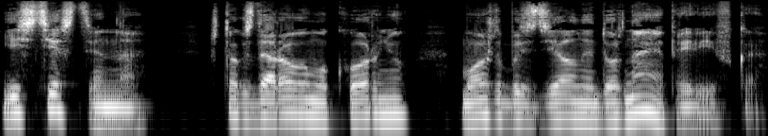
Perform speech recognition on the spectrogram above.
Естественно, что к здоровому корню может быть сделана дурная прививка.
